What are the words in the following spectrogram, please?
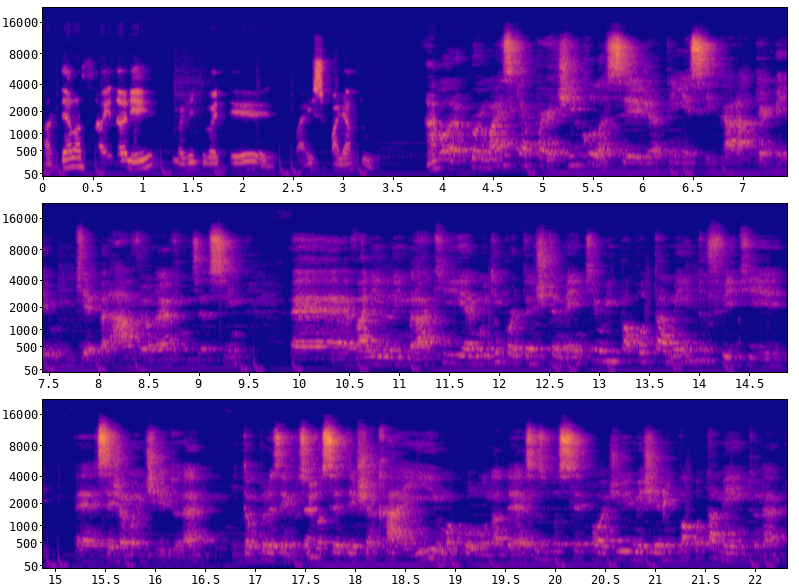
Até ela sair dali, a gente vai ter vai espalhar tudo. Agora, por mais que a partícula seja tem esse caráter meio inquebrável, né, vamos dizer assim, é, vale lembrar que é muito importante também que o empacotamento fique é, seja mantido, né? Então, por exemplo, se você deixa cair uma coluna dessas, você pode mexer no empacotamento, né?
